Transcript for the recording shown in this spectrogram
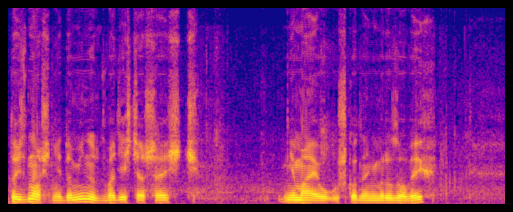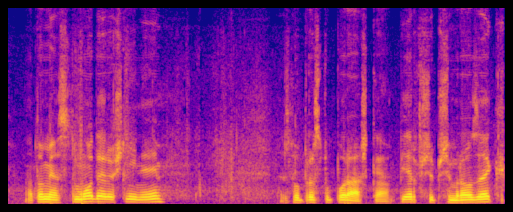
dość znośnie, do minus 26 nie mają uszkodzeń mrozowych. Natomiast młode rośliny to jest po prostu porażka. Pierwszy przymrozek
